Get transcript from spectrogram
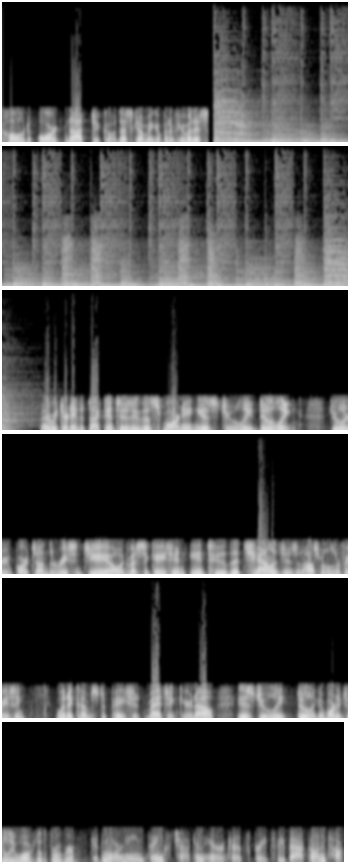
code or not to code. That's coming up in a few minutes. And returning to Talk 10 Tuesday this morning is Julie Dooling. Julie reports on the recent GAO investigation into the challenges that hospitals are facing when it comes to patient matching. Here now is Julie Dooling. Good morning, Julie. Welcome to the program. Good morning. Thanks, Chuck and Erica. It's great to be back on Talk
